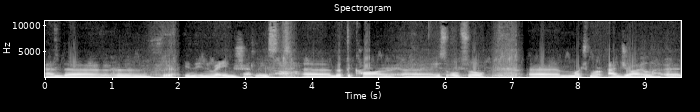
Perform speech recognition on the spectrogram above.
and uh, uh, in in range at least. Uh, but the car uh, is also uh, much more agile, uh,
